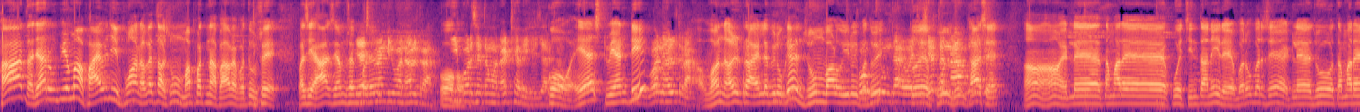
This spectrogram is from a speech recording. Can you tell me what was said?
સાત હજાર રૂપિયામાં ફાઈવ ફોન? હવે તો શું મફતના ભાવે બધું છે. પછી આ સેમસંગ એસ પડે? Twenty one Ultra. ઈ પડશે તમને અઠ્યાવીસ હજાર કો S twenty? One Ultra one Ultra એટલે પેલું કે ઝૂમ વાળું ખૂબ બધું તો એ ફૂલ ઝૂમ થશે. હા હા એટલે તમારે કોઈ ચિંતા નહીં રહે બરોબર છે? એટલે જો તમારે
